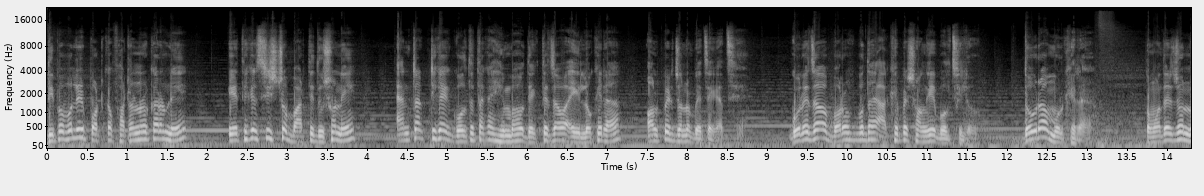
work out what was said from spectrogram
দীপাবলির পটকা ফাটানোর কারণে এ থেকে সৃষ্ট বাড়তি দূষণে অ্যান্টার্কটিকায় গলতে থাকা হিমবাহ দেখতে যাওয়া এই লোকেরা অল্পের জন্য বেঁচে গেছে। গলে যাওয়া বরফ বোধহয় আক্ষেপের সঙ্গেই বলছিল, দৌড়াও মূর্খেরা। তোমাদের জন্য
